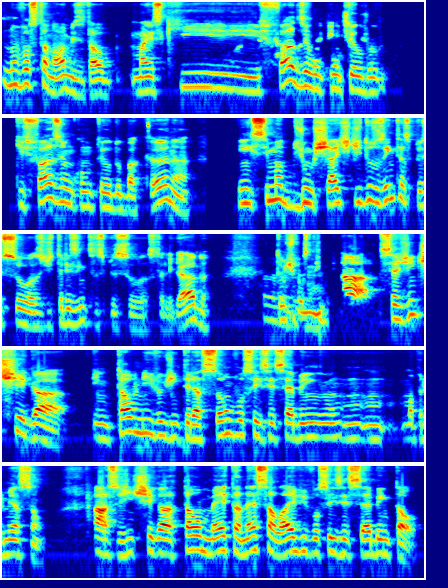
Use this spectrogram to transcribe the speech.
não vou citar nomes e tal, mas que fazem um conteúdo, que fazem um conteúdo bacana em cima de um chat de 200 pessoas, de 300 pessoas, tá ligado? Então, tipo assim, ah, se a gente chegar em tal nível de interação, vocês recebem um- um- uma premiação. Ah, se a gente chegar a tal meta nessa live, vocês recebem tal,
